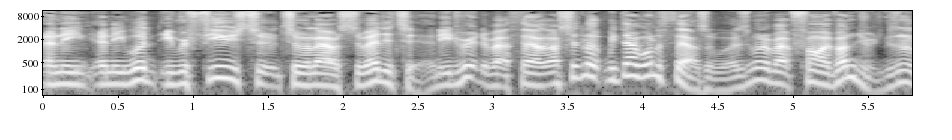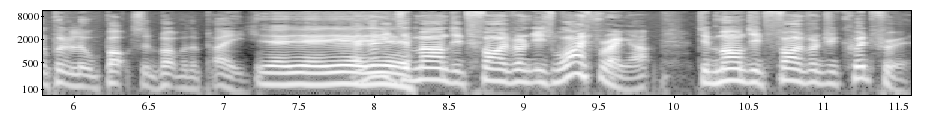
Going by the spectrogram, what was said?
and he and he would he refused to, to allow us to edit it. And he'd written about a thousand. I said, look, we don't want a thousand words. We want about five hundred because I'm going to put a little box at the bottom of the page. Yeah, yeah, yeah, And then yeah. he demanded 500. His wife rang up, demanded 500 quid for it.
